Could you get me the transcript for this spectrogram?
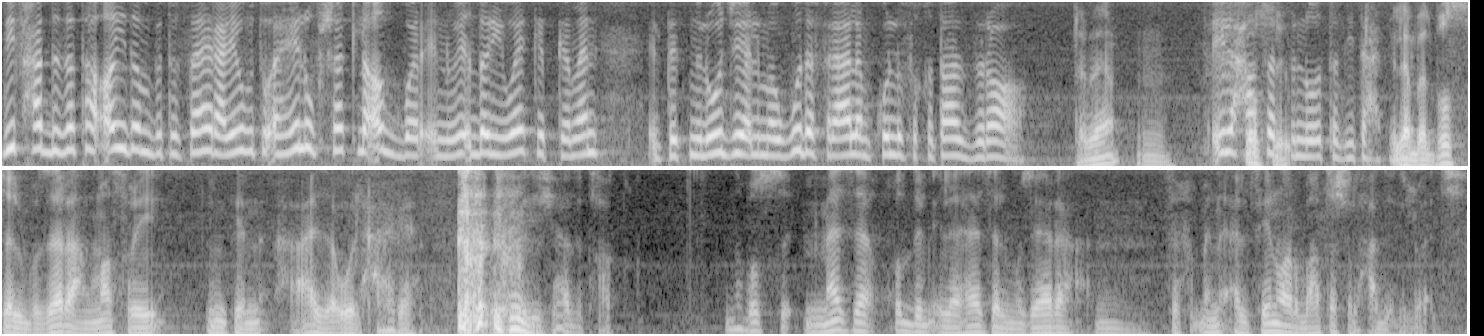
دي في حد ذاتها أيضا بتسهل عليه وبتؤهله بشكل أكبر إنه يقدر يواكب كمان التكنولوجيا اللي موجوده في العالم كله في قطاع الزراعة. تمام؟ إيه اللي حصل في النقطة دي تحديدا؟ لما تبص للمزارع المصري يمكن عايز أقول حاجة. دي شهادة حق. نبص ماذا قدم إلى هذا المزارع في من 2014 لحد دلوقتي.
